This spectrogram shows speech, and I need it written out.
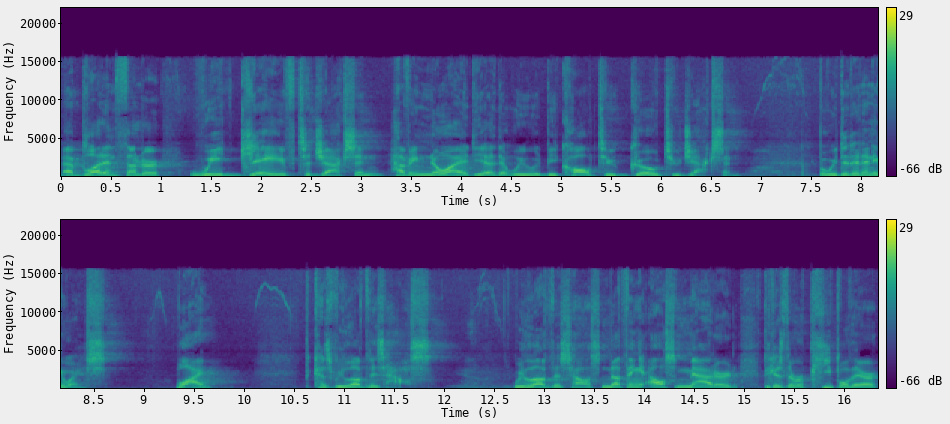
At Blood and Thunder, we gave to Jackson, having no idea that we would be called to go to Jackson. But we did it anyways. Why? Because we love this house. We love this house. Nothing else mattered because there were people there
